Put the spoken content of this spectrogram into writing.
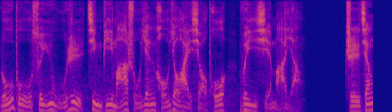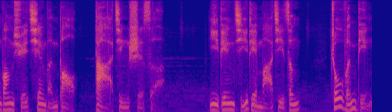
卢布虽于五日进逼麻蜀咽喉要隘小坡，威胁麻阳。只将汪学千闻报，大惊失色，一边急电马继增、周文炳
